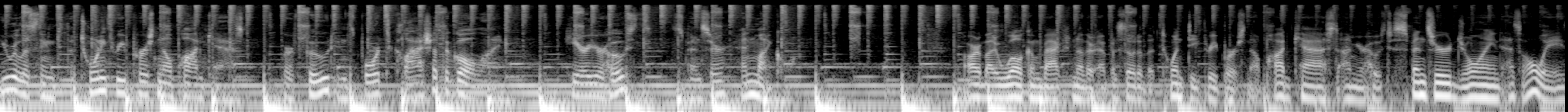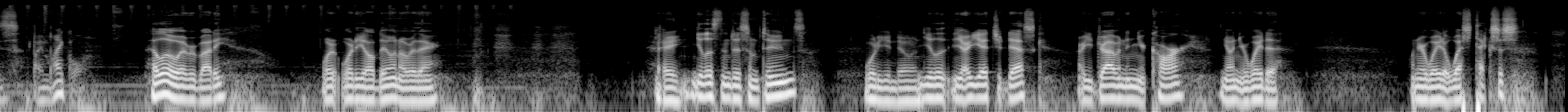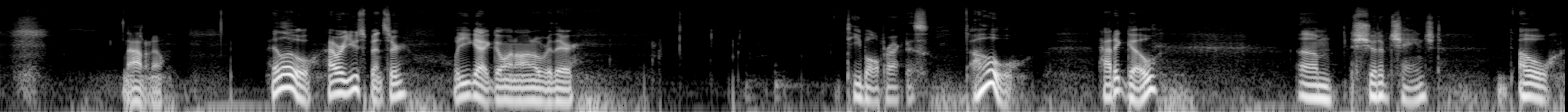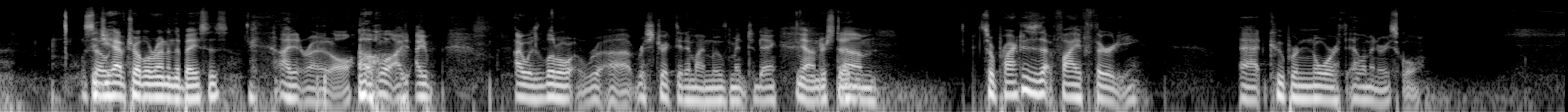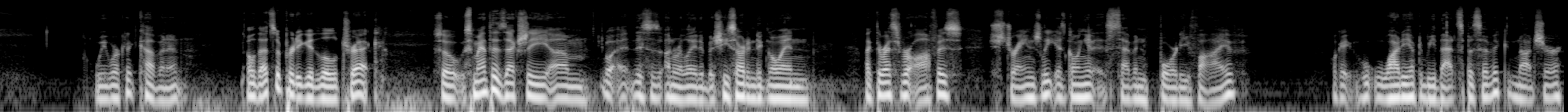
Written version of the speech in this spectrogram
You are listening to the 23 Personnel Podcast, where food and sports clash at the goal line. Here are your hosts, Spencer and Michael. All right, everybody, welcome back to another episode of the 23 Personnel Podcast. I'm your host, Spencer, joined, as always, by Michael. Hello, everybody. What What are y'all doing over there? Hey, You listening to some tunes? what are you doing? You li- are you at your desk? Are you driving in your car? You on your way to on your way to West Texas? I don't know. Hello, how are you, Spencer? What do you got going on over there? T-ball practice. Oh, how'd it go? Um, should have changed. Oh, So- did you have trouble running the bases? I didn't run at all. Oh. well, I, I, I was a little uh, restricted in my movement today. Yeah, understood. Um, so practice is at five thirty at Cooper North Elementary School. We work at Covenant. oh, that's a pretty good little trek. So Samantha is actually, um, well, uh, this is unrelated, but she's starting to go in, like the rest of her office. Strangely, is going in at seven forty-five. Okay, why do you have to be that specific? Not sure.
